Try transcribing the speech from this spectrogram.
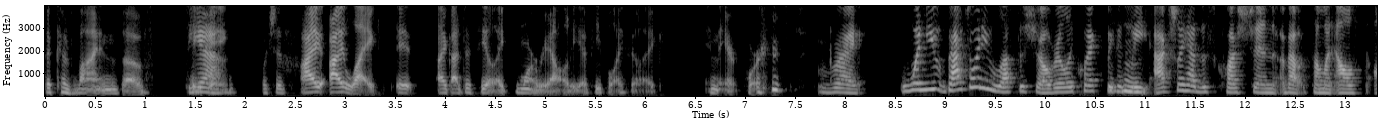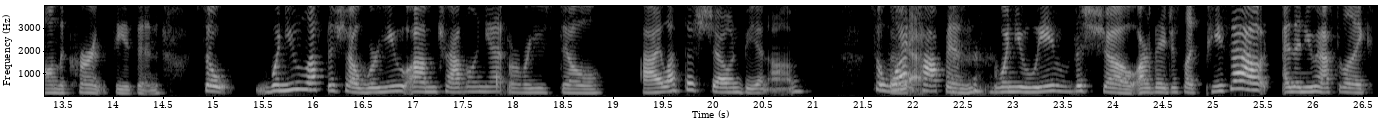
the confines of taping, Yeah. which is I I liked it. I got to see like more reality of people. I feel like in the airport. Right. When you back to when you left the show really quick because Mhm. we actually had this question about someone else on the current season. So when you left the show, were you um traveling yet or were you still I left the show in Vietnam. So, So, what yes. happens when you leave the show? Are they just like peace out and then you have to like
